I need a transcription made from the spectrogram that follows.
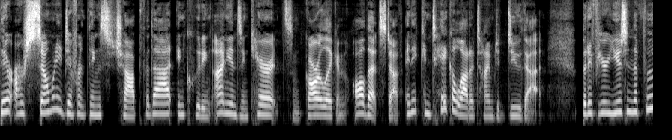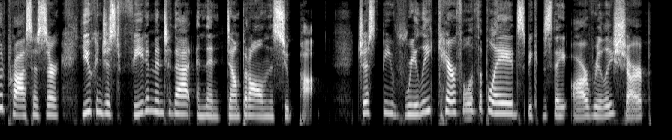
There are so many different things to chop for that, including onions and carrots and garlic and all that stuff. And it can take a lot of time to do that. But if you're using the food processor, you can just feed them into that and then dump it all in the soup pot. Just be really careful of the blades because they are really sharp,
